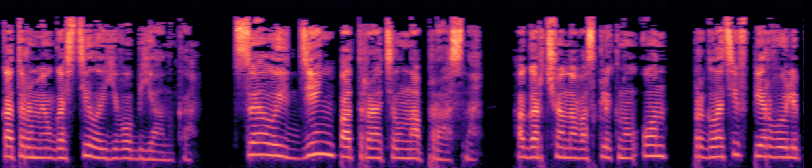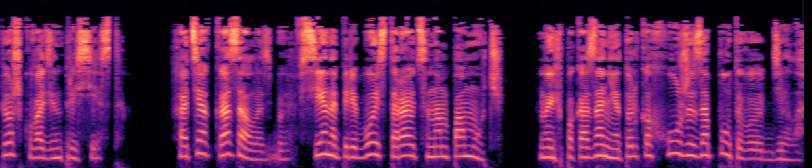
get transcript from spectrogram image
которыми угостила его Бьянка. «Целый день потратил напрасно», — огорченно воскликнул он, проглотив первую лепешку в один присест. Хотя, казалось бы, все наперебой стараются нам помочь, но их показания только хуже запутывают дело.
